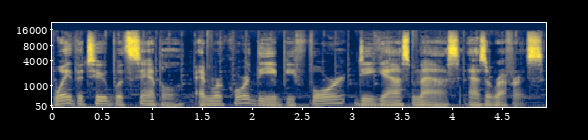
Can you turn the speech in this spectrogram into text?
Weigh the tube with sample and record the before degas mass as a reference.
